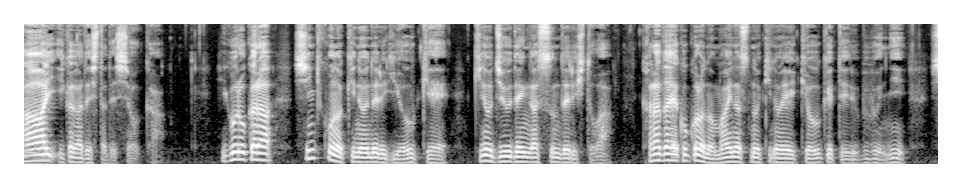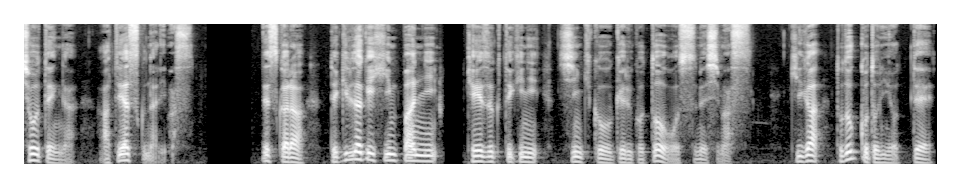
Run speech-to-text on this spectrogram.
はいいかがでしたでしょうか。日頃から新機構の気のエネルギーを受け気の充電が進んでいる人は体や心のマイナスの気の影響を受けている部分に焦点が当てやすくなりますですからできるだけ頻繁に継続的に新機構を受けることをお勧めします気が届くことによって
